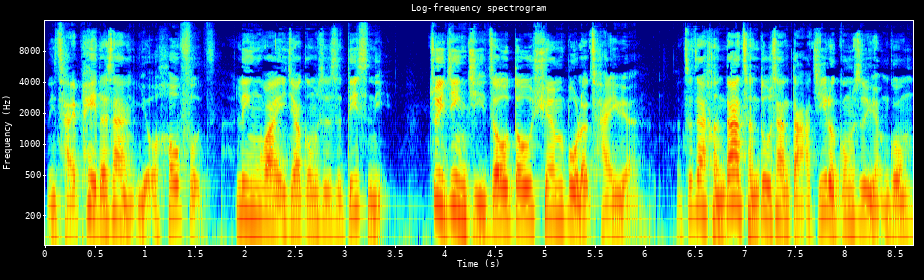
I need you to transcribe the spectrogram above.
你才配得上有 Whole Foods。另外一家公司是 Disney，最近几周都宣布了裁员。这在很大程度上打击了公司员工，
